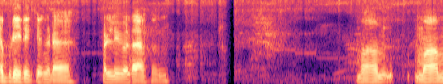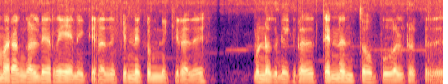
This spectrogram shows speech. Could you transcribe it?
எப்படி இருக்குங்கட பள்ளி வளாகம்? மாம் மாமரங்கள் நிறைய நிற்கிறது பின்னுக்கும் நிற்கிறது முன்னுக்கு நிற்கிறது தென்னந்தோப்புகள் இருக்குது.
